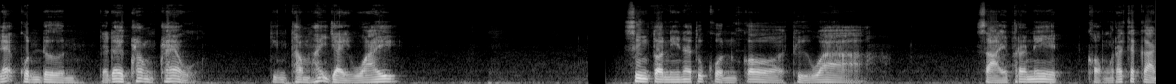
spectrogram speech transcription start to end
และคนเดินจะได้คล่องแคล่ว จึงทำให้ใหญ่ไว้ ซึ่งตอนนี้นะทุกคนก็ถือว่า สายพระเนตรของรัชกาล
